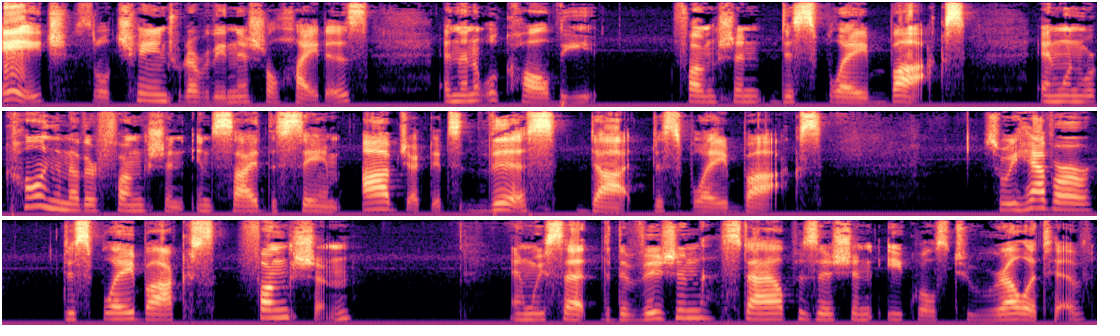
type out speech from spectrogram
h, so it'll change whatever the initial height is, and then it will call the function display box. And when we're calling another function inside the same object, it's this dot display box. So we have our display box function and we set the division style position equals to relative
